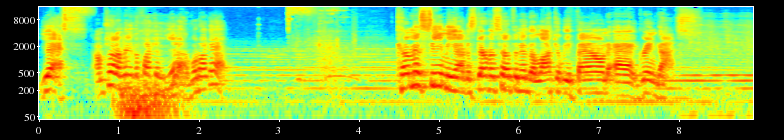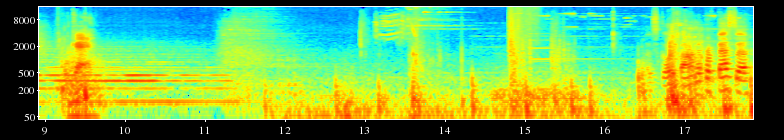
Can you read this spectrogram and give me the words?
Yes. I'm trying to read the fucking. Yeah, what do I got? Come and see me. I discovered something in the locket we found at Gringotts. Okay. Let's go find the professor.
